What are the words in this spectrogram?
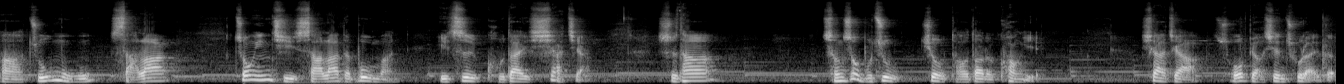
啊祖母撒拉，终引起撒拉的不满，以致苦待夏甲，使他承受不住，就逃到了旷野。夏甲所表现出来的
